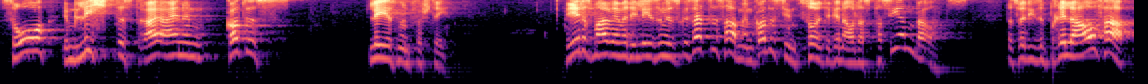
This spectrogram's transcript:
so im Licht des dreieinen Gottes lesen und verstehen. Jedes Mal, wenn wir die Lesung des Gesetzes haben im Gottesdienst, sollte genau das passieren bei uns. Dass wir diese Brille aufhaben.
